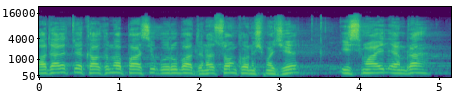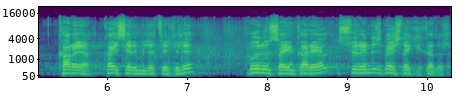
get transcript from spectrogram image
Adalet ve Kalkınma Partisi grubu adına son konuşmacı İsmail Emrah Karayel, Kayseri Milletvekili. Buyurun Sayın Karayel, süreniz 5 dakikadır.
